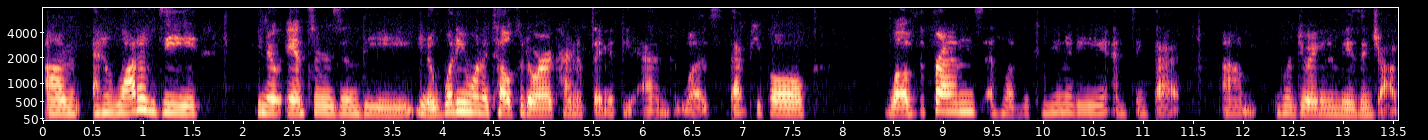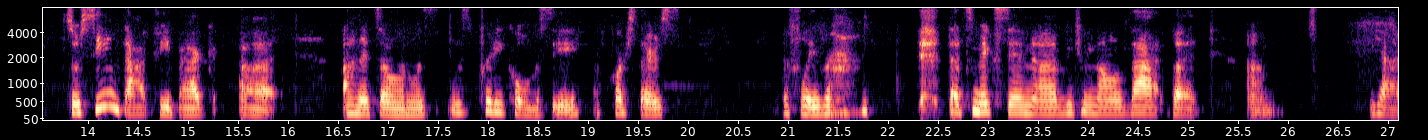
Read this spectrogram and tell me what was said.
Um, and a lot of the you know answers in the you know what do you want to tell fedora kind of thing at the end was that people love the friends and love the community and think that um, we're doing an amazing job. So seeing that feedback uh, on its own was was pretty cool to see. Of course, there's the flavor that's mixed in uh, between all of that, but um, yeah,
